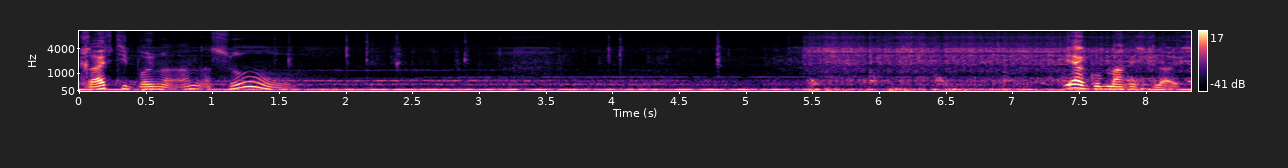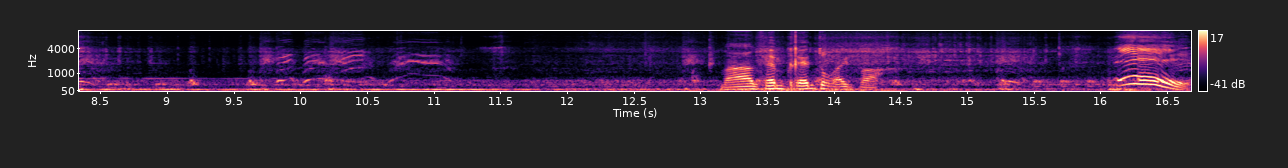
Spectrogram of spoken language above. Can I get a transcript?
Greift die Bäume an. Ach so. Ja gut, mache ich gleich. Mann, verbrennt doch einfach. Ey!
